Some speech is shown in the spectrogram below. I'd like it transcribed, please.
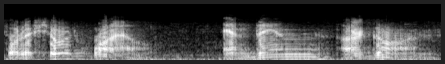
for a short while and then are gone.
